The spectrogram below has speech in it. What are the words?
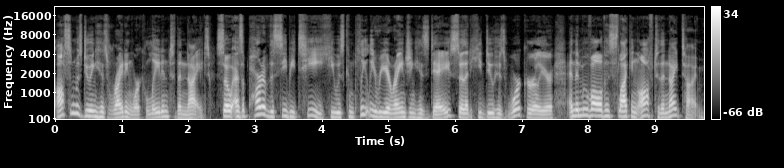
Austin was doing his writing work late into the night, so as a part of the CBT, he was completely rearranging his day so that he'd do his work earlier and then move all of his slacking off to the nighttime.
